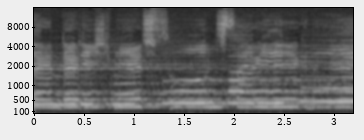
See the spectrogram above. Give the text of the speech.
Wende dich mir zu und sei mir gnädig.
